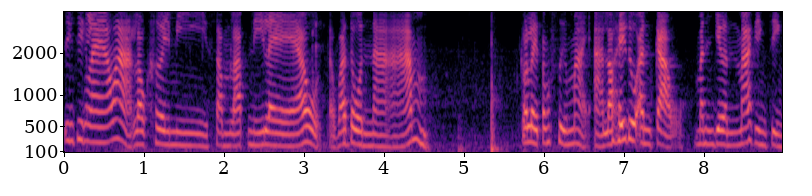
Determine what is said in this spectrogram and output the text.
จริงๆแล้วอะเราเคยมีสำรับนี้แล้ว แต่ว่าโดนน้ำก็เลยต้องซื้อใหม่อะเราให้ดูอันเก่ามันเยินมากจริง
